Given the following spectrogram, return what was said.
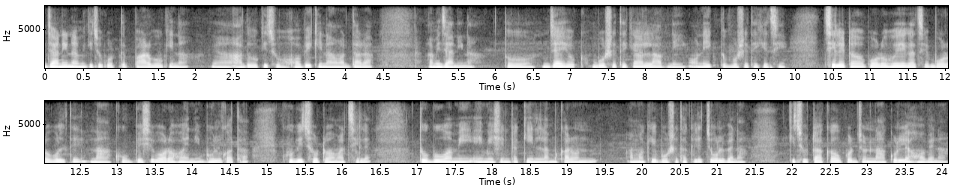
জানি না আমি কিছু করতে পারব কি না। আদৌ কিছু হবে কি না আমার দ্বারা, আমি জানি না। তো যাই হোক, বসে থেকে আর লাভ নেই। অনেক তো বসে থেকেছি। ছেলেটাও বড় হয়ে গেছে। বড় বলতে না, খুব বেশি বড় হয়নি, ভুল কথা। খুবই ছোট আমার ছেলে। তবুও আমি এই মেশিনটা কিনলাম কারণ আমাকে বসে থাকলে চলবে না। কিছু টাকা উপার্জন না করলে হবে না।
